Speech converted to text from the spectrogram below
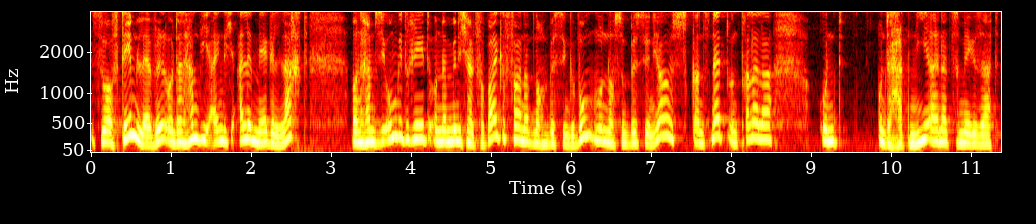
so auf dem Level und dann haben die eigentlich alle mehr gelacht und haben sie umgedreht und dann bin ich halt vorbeigefahren, habe noch ein bisschen gewunken und noch so ein bisschen, ja, ist ganz nett und tralala. Und, und da hat nie einer zu mir gesagt,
